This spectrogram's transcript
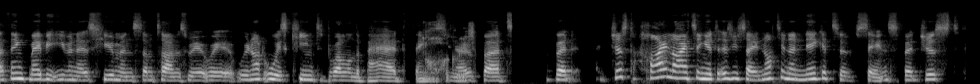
I think maybe even as humans, sometimes we're, we're, we're not always keen to dwell on the bad things, oh, you know, but but just highlighting it, as you say, not in a negative sense, but just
